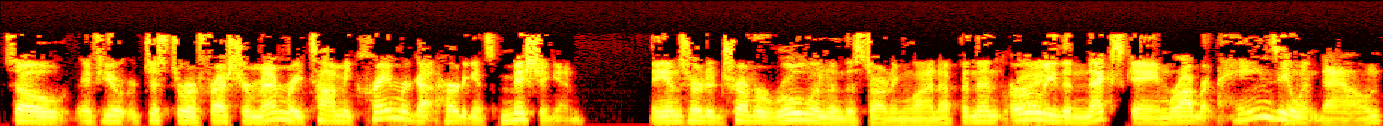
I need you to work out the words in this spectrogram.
So if you just to refresh your memory, Tommy Kraemer got hurt against Michigan. They inserted Trevor Ruhland in the starting lineup, and then Right. early the next game, Robert Hainsey went down,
